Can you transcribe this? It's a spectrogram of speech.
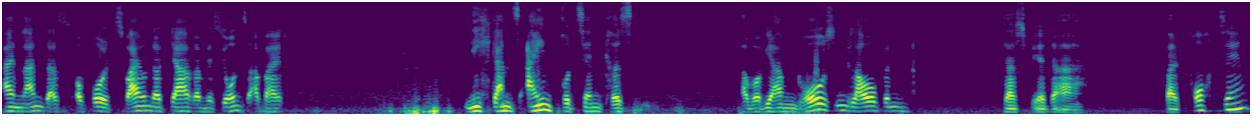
ein Land, das, obwohl 200 Jahre Missionsarbeit, nicht ganz ein Prozent Christen. Aber wir haben großen Glauben, dass wir da bald Frucht sehen.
